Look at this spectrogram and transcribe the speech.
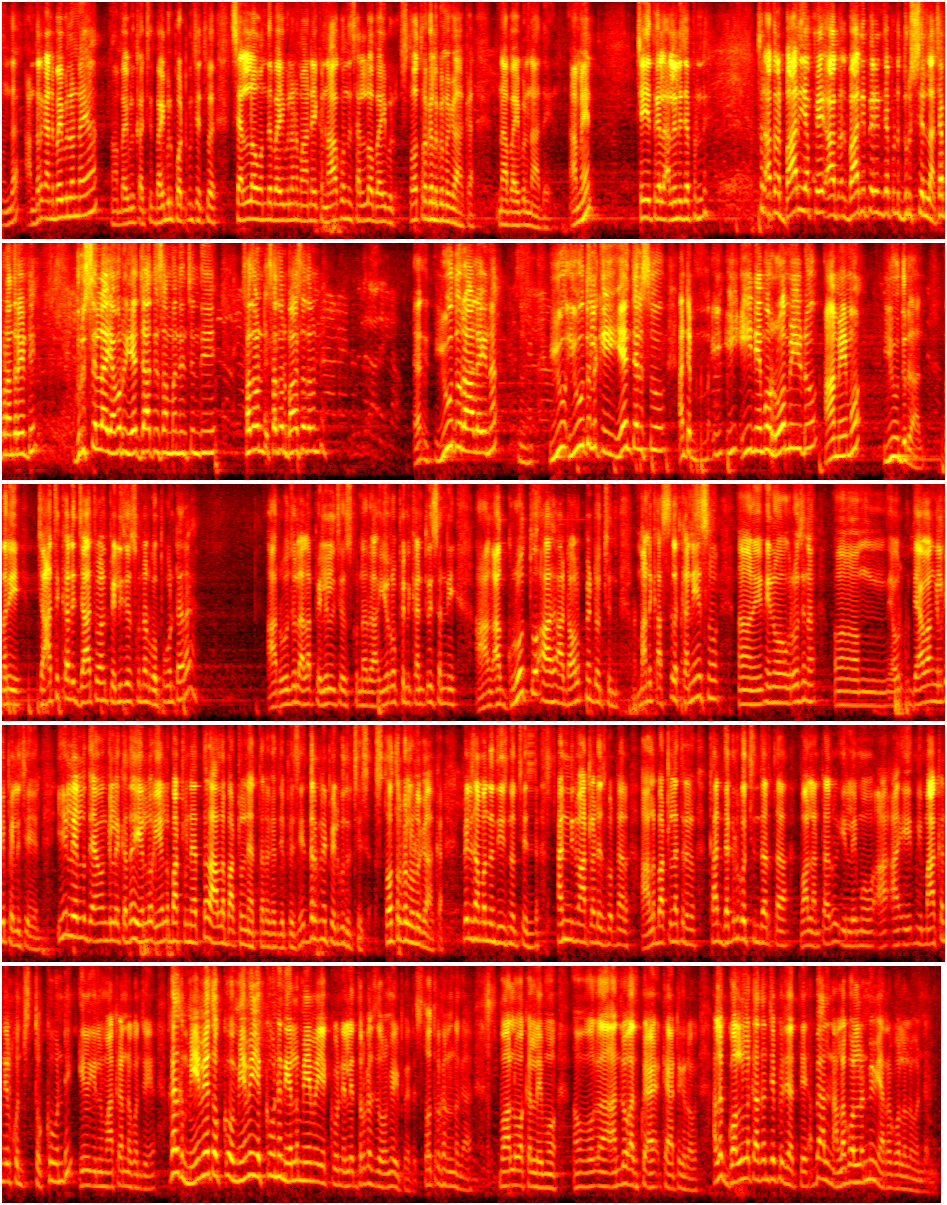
ఉందా? అందరికి అన్ని బైబిల్ ఉన్నాయా? ఆ, బైబిల్ ఖచ్చితంగా బైబిల్ పట్టుకుని చేతిలో సెల్లో ఉంది బైబిల్ అని మానేక నాకుంది సెల్లో బైబిల్. స్తోత్ర కలుగును గాక. నా బైబిల్ నాదే. ఆమె చేయగల అల్లెలు చెప్పండి. సరే అతని భార్య పే భార్య పేరు ఏంటి చెప్పండి? దృశ్యల్లా చెప్పండి అందరూ ఏంటి? దృశ్యల్లా ఎవరు? ఏ జాతికి సంబంధించింది? చదవండి చదవండి బాగా చదవండి. యూదురాలైన యూ యూదులకి ఏం తెలుసు? అంటే ఈ- ఈయనేమో రోమియుడు ఆమెమో యూదురాలు. మరి జాతి కానీ జాతి వాళ్ళని పెళ్ళి చేసుకుంటానికి ఒప్పుకుంటారా? ఆ రోజులు అలా పెళ్ళిళ్ళు చేసుకున్నారు. ఆ యూరోపియన్ కంట్రీస్ అన్ని ఆ- గ్రోత్ ఆ డెవలప్మెంట్ వచ్చింది. మనకి అసలు కనీసం నేను ఒక రోజున ఎవరికి దేవాంగులకి పెళ్ళి చేయాలి. వీళ్ళు వీళ్ళు దేవాంగులే కదా వీళ్ళు వీళ్ళ బట్టలు నేస్తారు వాళ్ళ బట్టలు నేస్తారు కదా చెప్పేసి ఇద్దరికి నేను పెళ్ళి కుదిరి చేశాను స్తోత్రకులను కాక పెళ్ళి సంబంధం తీసుకుని వచ్చేసి అన్ని మాట్లాడేసుకుంటున్నారు. వాళ్ళ బట్టలు నేస్తారు. కానీ దగ్గరకు వచ్చిన తర్వాత వాళ్ళు అంటారు వీళ్ళేమో ఆ- మాకన్నా వీళ్ళు కొంచెం తక్కువ ఉండి వీళ్ళు వీళ్ళు మాకన్నా కొంచెం కాదు మేమే తక్కువ మేమే ఎక్కువ ఉండే వీళ్ళు మేమే ఎక్కువ ఉండే ఇద్దరు కలిసి దూరంగా అయిపోయారు. స్తోత్రకలుగా వాళ్ళు ఒకళ్ళేమో ఒక అందులో అది కేటగిరీ అలా గొల్లలు కాదని చెప్పి చేస్తే అబ్బాయి వాళ్ళు నల్ల గొల్లని మేము ఎర్ర గొల్లలు ఉండండి.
